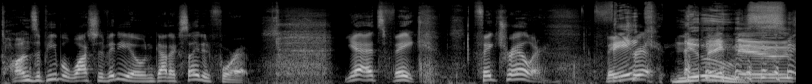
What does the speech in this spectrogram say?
tons of people watched the video and got excited for it. Yeah, it's fake. Fake trailer. Fake, tra- Fake news. Fake news.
